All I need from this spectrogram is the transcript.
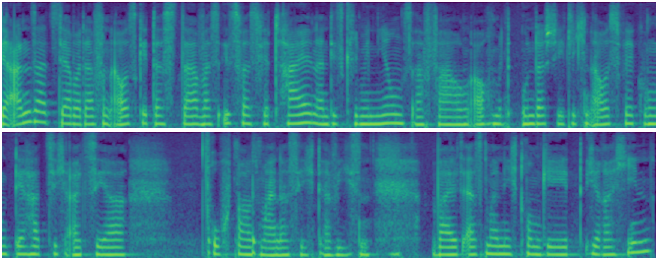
der Ansatz, der aber davon ausgeht, dass da was ist, was wir teilen an Diskriminierungserfahrung, auch mit unterschiedlichen Auswirkungen, der hat sich als sehr fruchtbar aus meiner Sicht erwiesen, weil es erstmal nicht darum geht, Hierarchien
